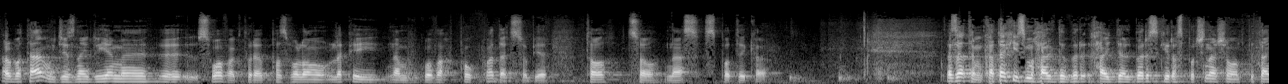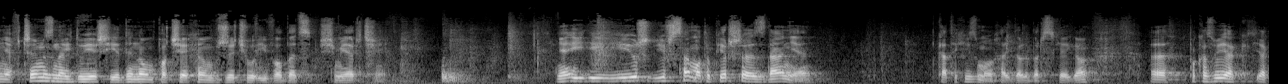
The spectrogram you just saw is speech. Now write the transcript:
albo tam, gdzie znajdujemy y, słowa, które pozwolą lepiej nam w głowach poukładać sobie to, co nas spotyka. A zatem katechizm heidelberski rozpoczyna się od pytania, w czym znajdujesz jedyną pociechę w życiu i wobec śmierci? Nie? I, i już, już samo to pierwsze zdanie katechizmu heidelberskiego e, pokazuje, jak, jak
